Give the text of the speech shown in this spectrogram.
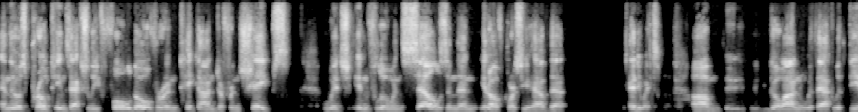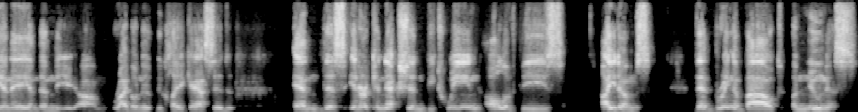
And those proteins actually fold over and take on different shapes, which influence cells. And then, you know, of course, you have that. Anyways, um, go on with that with DNA and then the um, ribonucleic acid and this interconnection between all of these items that bring about a newness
